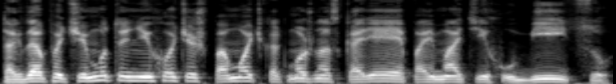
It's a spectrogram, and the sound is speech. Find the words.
«Тогда почему ты не хочешь помочь как можно скорее поймать их убийцу?»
